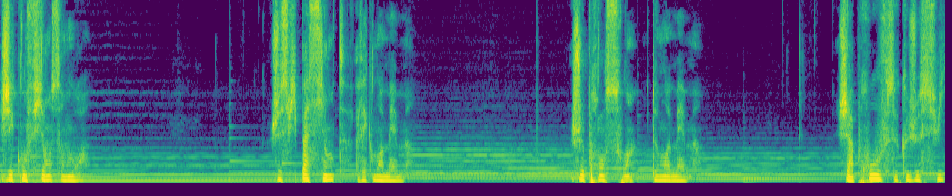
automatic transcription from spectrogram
J'ai confiance en moi. Je suis patiente avec moi-même je prends soin de moi-même. J'approuve ce que je suis.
